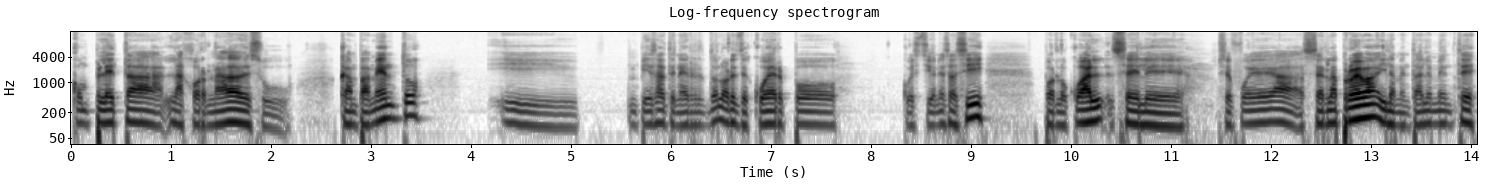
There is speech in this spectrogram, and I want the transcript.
completa la jornada de su campamento y empieza a tener dolores de cuerpo, cuestiones así por lo cual se le se fue a hacer la prueba y lamentablemente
